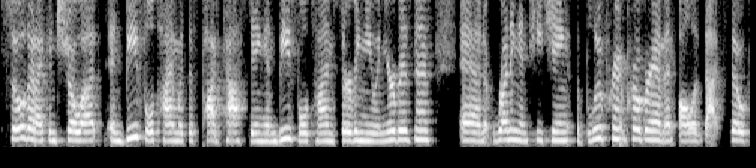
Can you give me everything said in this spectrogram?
so that I can show up and be full time with this podcasting and be full time serving you in your business and running and teaching the blueprint program and all of that. So,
